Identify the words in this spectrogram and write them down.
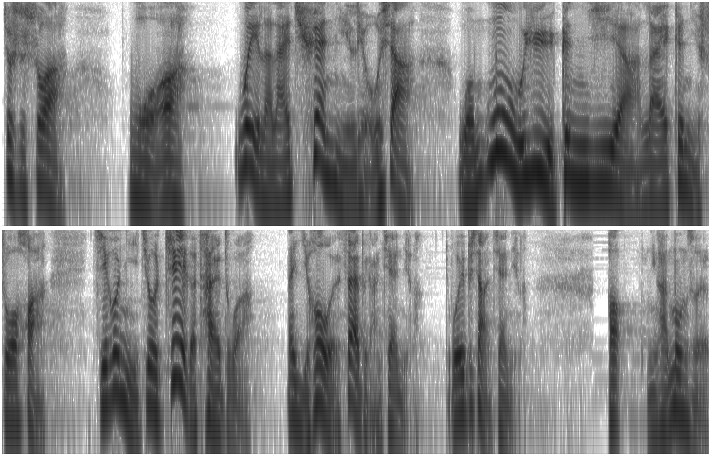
就是说啊，我为了来劝你留下，我沐浴更衣啊，来跟你说话，结果你就这个态度啊，那以后我再也不敢见你了，我也不想见你了。好，你看孟子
